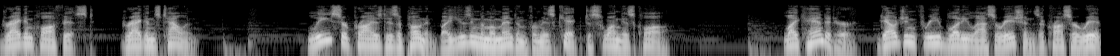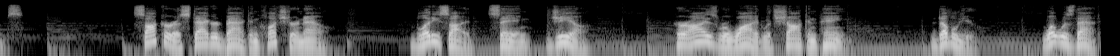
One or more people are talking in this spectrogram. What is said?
Dragon Claw Fist, Dragon's Talon. Lee surprised his opponent by using the momentum from his kick to swung his claw. Like handed her, gouging three bloody lacerations across her ribs. Sakura staggered back and clutched her now. Bloody side, saying, Gia. Her eyes were wide with shock and pain. W. What was that?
